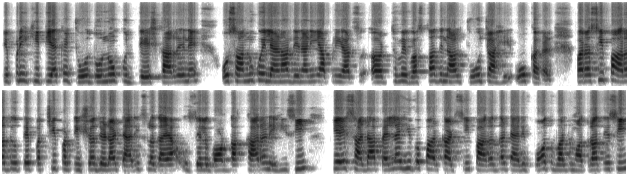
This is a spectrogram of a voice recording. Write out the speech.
ਟਿੱਪਣੀ ਕੀਤੀ ਹੈ ਕਿ ਜੋ ਦੋਨੋਂ ਕੁਝ ਦੇਸ਼ ਕਰ ਰਹੇ ਨੇ, ਉਹ ਸਾਨੂੰ ਕੋਈ ਲੈਣਾ ਦੇਣਾ ਨਹੀਂ, ਆਪਣੀ ਅਰਥ ਵਿਵਸਥਾ ਦੇ ਨਾਲ ਜੋ ਚਾਹੇ ਉਹ ਕਰਨ। ਪਰ ਅਸੀਂ ਭਾਰਤ ਦੇ ਉੱਤੇ 25% ਜਿਹੜਾ ਟੈਰਿਫ ਲਗਾਇਆ ਉਸ ਦੇ ਲਗਾਉਣ ਦਾ ਕਾਰਨ ਇਹੀ ਸੀ ਕਿ ਸਾਡਾ ਪਹਿਲਾਂ ਹੀ ਵਪਾਰ ਘੱਟ ਸੀ, ਭਾਰਤ ਦਾ ਟੈਰਿਫ ਬਹੁਤ ਵੱਧ ਮਾਤਰਾ ਤੇ ਸੀ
